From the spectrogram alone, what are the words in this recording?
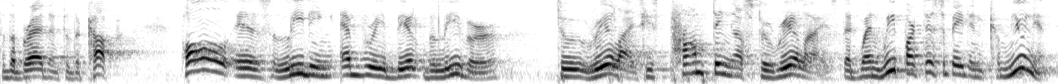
to the bread and to the cup, Paul is leading every believer to realize, he's prompting us to realize that when we participate in communion,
